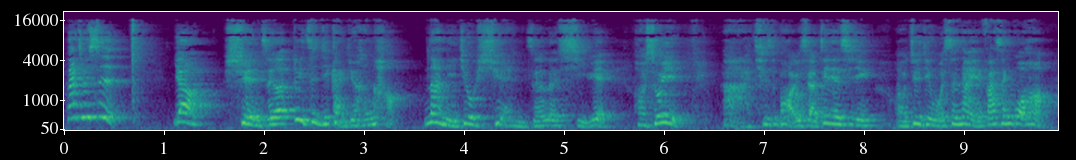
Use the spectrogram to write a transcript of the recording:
那就是要选择对自己感觉很好，那你就选择了喜悦，好，所以。啊，其实不好意思啊，这件事情哦，最近我身上也发生过哈。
